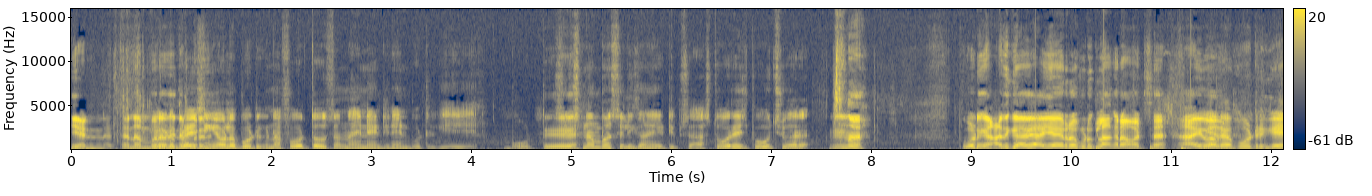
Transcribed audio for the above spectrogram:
என்னத்த இதோட நம்புறது. பிரைசிங் எவ்வளவு போட்டிருக்குன்னா four thousand nine ninety nine போட்டிருக்கு. போட்டு. நம்பர் சிலிக்கான் டிப்ஸா ஸ்டோரேஜ் பவுச் வேற. ம். போடுங்க. அதுக்காகவே ஐயாயிரம் ரூபா கொடுக்கலாங்கிறான் வாட்ஸ்அப் ஆய்வா வேற போட்டிருக்கு.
